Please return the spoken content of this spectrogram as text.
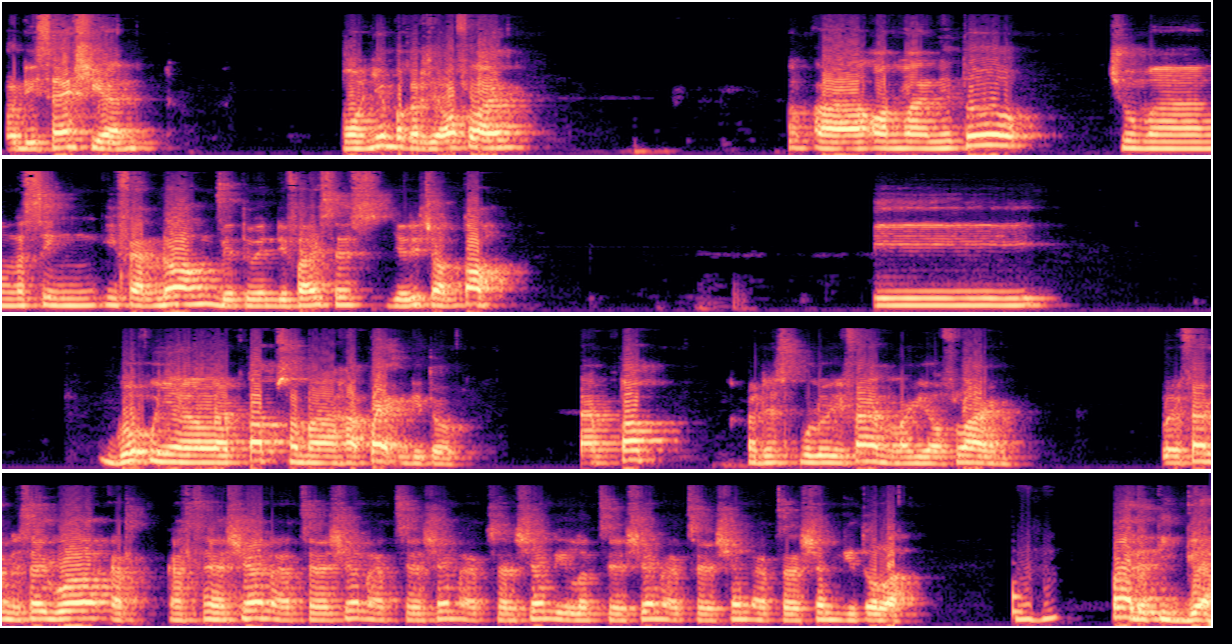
kalau di session semuanya bekerja offline. Uh, online itu cuma ngesing event doang between devices. Jadi contoh di gue punya laptop sama HP gitu. Laptop ada 10 event lagi offline. 10 event misalnya gue add, add session, add session, add session, add session, delete session, add session, add session gitulah. Mhm. Tapi ada tiga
